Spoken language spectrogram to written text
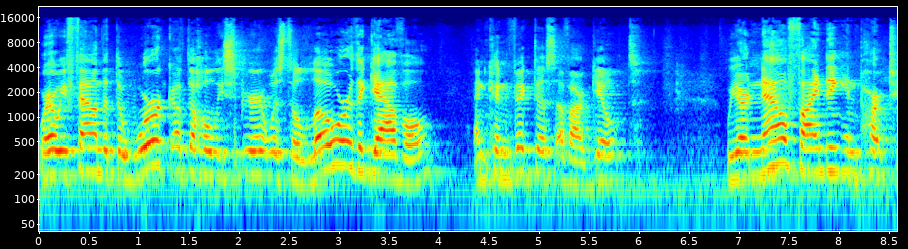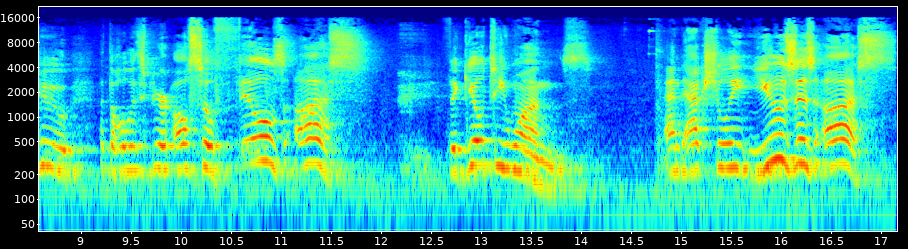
where we found that the work of the Holy Spirit was to lower the gavel and convict us of our guilt. We are now finding in part two that the Holy Spirit also fills us, the guilty ones, and actually uses us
